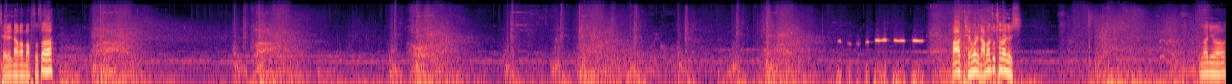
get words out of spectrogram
젤나가 맙소사 아 대머리 나만 쫓아다녀 씨. 응아니야.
